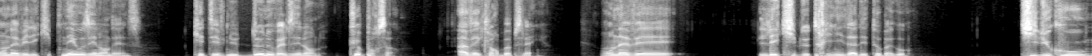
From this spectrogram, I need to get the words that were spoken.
on avait l'équipe néo-zélandaise qui était venue de Nouvelle-Zélande que pour ça. avec leur bobsleigh. On avait l'équipe de Trinidad et Tobago, qui du coup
